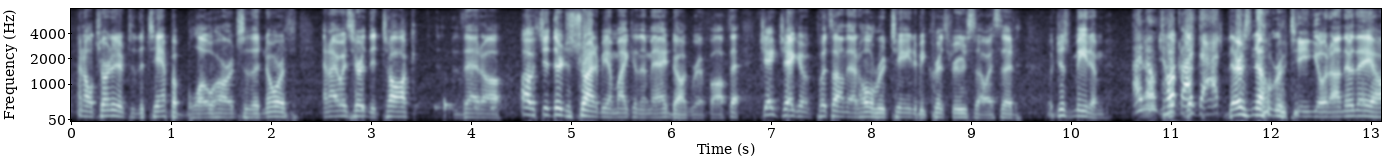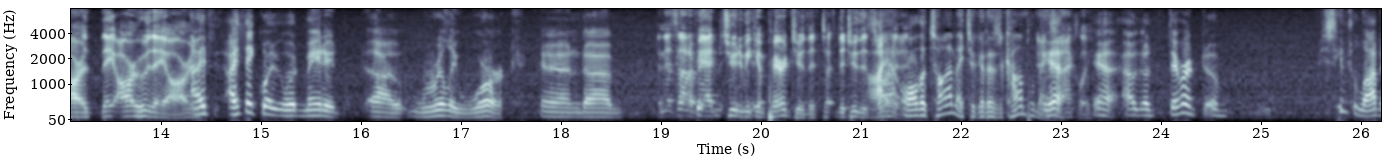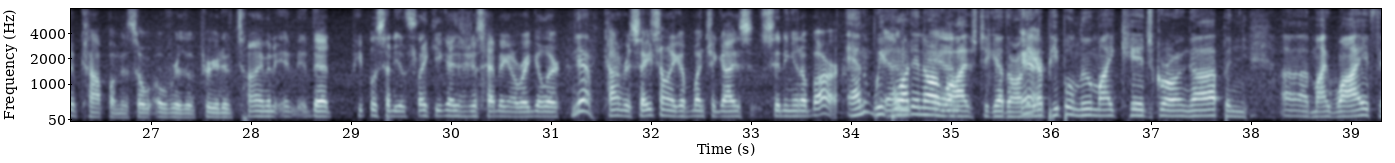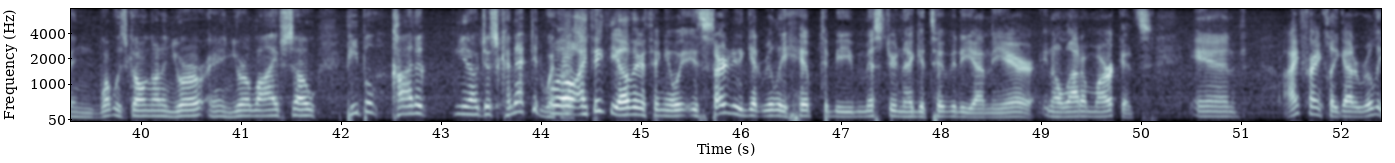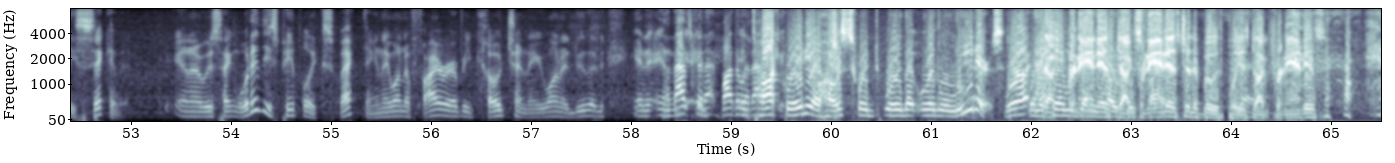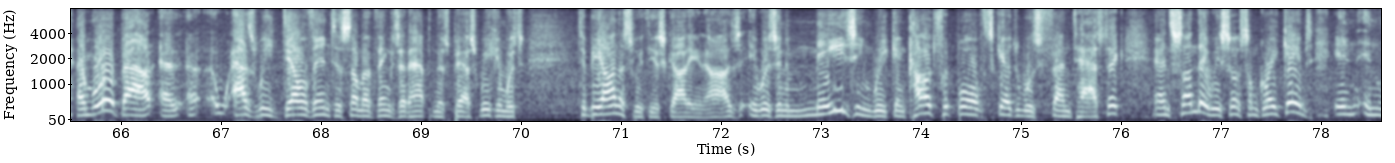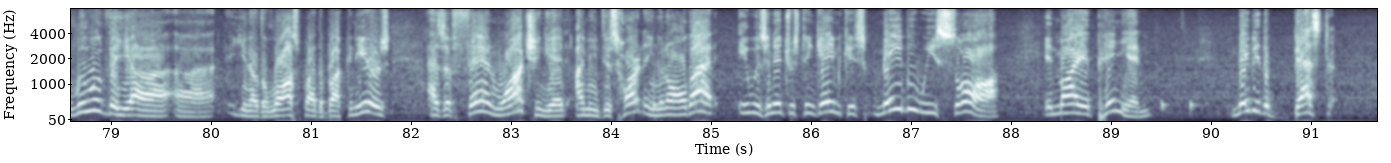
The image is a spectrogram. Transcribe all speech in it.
an alternative to the Tampa blowhards to the north. And I always heard the talk that uh, oh, just, they're just trying to be a Mike and the Mad Dog ripoff. That Jake Jacob puts on that whole routine to be Chris Russo. I said, well, just meet him. I don't talk like that. There's no routine going on there. They are they are who they are, I th- I think what what made it uh, really work and. Uh, and that's not a bad two to be compared to the t- the two that started. it. all the time, I took it as a compliment. yeah, Exactly. Yeah, uh, there were uh, received a lot of compliments o- over the period of time, and, and that people said it's like you guys are just having a regular Yeah. conversation, like a bunch of guys sitting in a bar. And we And- brought in our and- lives together on the yeah. air. People knew my kids growing up and uh, my wife and what was going on in your in your life. So people kind of you know just connected with Well, us. I think the other thing it, it started to get really hip to be Mr. Negativity on the air in a lot of markets, and I frankly got really sick of it. And I was saying, what are these people expecting? And they want to fire every coach, and they want to do that. And and, that's gonna- by the way, talk radio hosts were, were the were the leaders. when it Doug came to getting Fernandez, Doug Fernandez fired. to the booth, please. Doug Fernandez. and we're about uh, uh, as we delve into some of the things that happened this past weekend was. To be honest with you, Scotty and Oz, it was an amazing weekend. College football schedule was fantastic, and Sunday we saw some great games. In in lieu of the uh, uh, you know the loss by the Buccaneers, as a fan watching it, I mean disheartening and all that. It was an interesting game because maybe we saw, in my opinion, maybe the best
